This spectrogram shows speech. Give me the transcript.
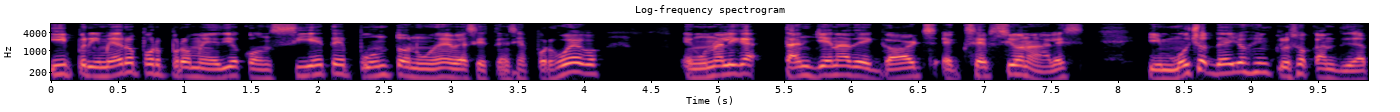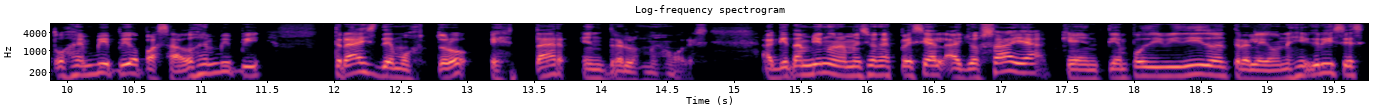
y primero por promedio con 7.9 asistencias por juego en una liga tan llena de guards excepcionales y muchos de ellos incluso candidatos a MVP o pasados MVP Trice demostró estar entre los mejores. Aquí también una mención especial a Josiah, que en tiempo dividido entre leones y grises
